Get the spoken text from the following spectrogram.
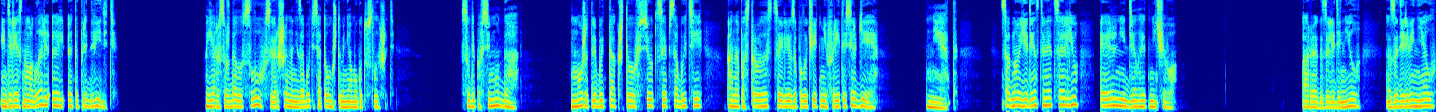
Интересно, могла ли Эль это предвидеть? Я рассуждала вслух, совершенно не заботясь о том, что меня могут услышать. Судя по всему, да. Может ли быть так, что всю цепь событий она построила с целью заполучить нефрит и Сергея? Нет. С одной единственной целью Эль не делает ничего. Арек заледенел, задеревенел,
